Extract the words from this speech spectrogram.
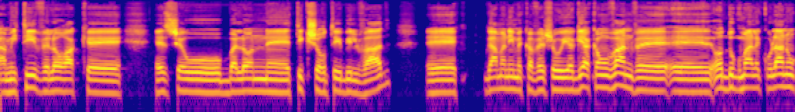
uh, אמיתי ולא רק uh, איזשהו בלון uh, תקשורתי בלבד. Uh, גם אני מקווה שהוא יגיע כמובן ועוד דוגמה לכולנו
